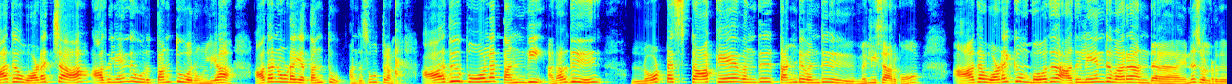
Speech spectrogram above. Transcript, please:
அதை உடைச்சா அதுலேருந்து ஒரு தந்து வரும் இல்லையா? அதனுடைய தந்து அந்த சூத்திரம். அது போல தன்வி அதாவது லோட்டஸ் ஸ்டாக்கே வந்து தண்டு வந்து மெலிசாக இருக்கும். அதை உடைக்கும் போது அதுலேருந்து வர அந்த என்ன சொல்கிறது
